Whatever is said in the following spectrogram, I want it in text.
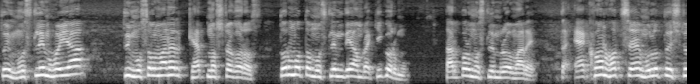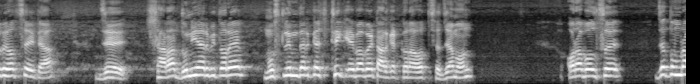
তুই মুসলিম হইয়া তুই মুসলমানের খ্যাত নষ্ট করস। তোর মতো মুসলিম দিয়ে আমরা কি করব তারপর মুসলিমরাও মারে। তো এখন হচ্ছে, মূলত স্টোরি হচ্ছে এটা যে সারা দুনিয়ার ভিতরে মুসলিমদেরকে ঠিক এভাবে টার্গেট করা হচ্ছে। যেমন ওরা বলছে যে, তোমরা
